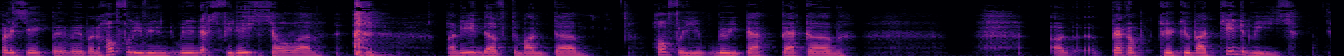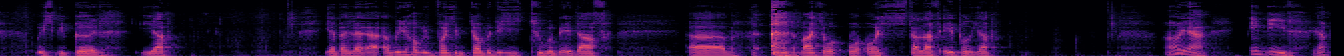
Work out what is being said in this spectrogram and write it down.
But it's but, but, hopefully within, within the next few days or so um by the end of the month um hopefully we'll be back back um uh, back up to, to about 10 degrees, which should be good. Yep. Yeah, but uh, I'm really hoping for some WDs to bit of um, March or, or, or start of April, yep. Oh yeah, indeed, yep.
